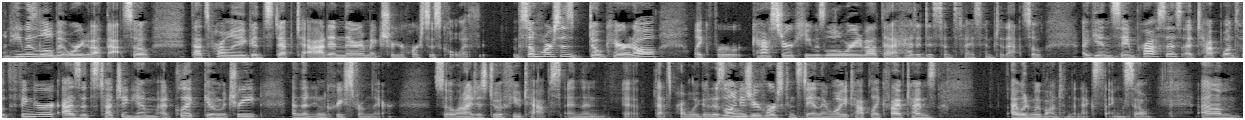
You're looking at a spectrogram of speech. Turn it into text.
and he was a little bit worried about that. So that's probably a good step to add in there and make sure your horse is cool with some horses don't care at all. Like for Castor, he was a little worried about that. I had to desensitize him to that. So again, same process. I'd tap once with the finger as it's touching him. I'd click, give him a treat, and then increase from there. So and I just do a few taps, and then yeah, that's probably good. As long as your horse can stand there while you tap like five times, I would move on to the next thing. So um,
